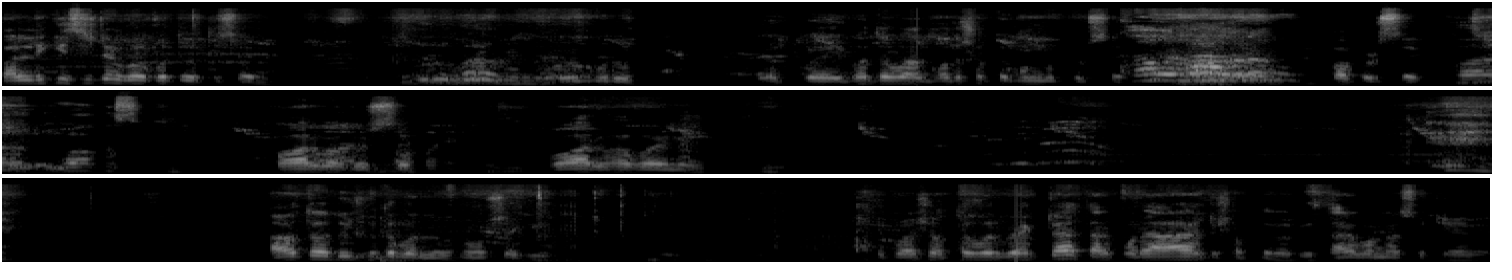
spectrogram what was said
পারলে কি সিস্টেম করতে করতেছেন গুরু। গতবার গত সপ্তাহে কোন গ্রুপ করছে? করছে? কর ঘ করছে। কর ঘ করে নাই। আরও তো দুই শব্দ পড়বে সমস্যা কি? এরপরে শব্দ করবে একটা তারপরে আর একটা শব্দ করবে তারপর না ছুটি হবে।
